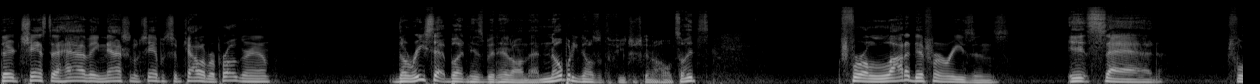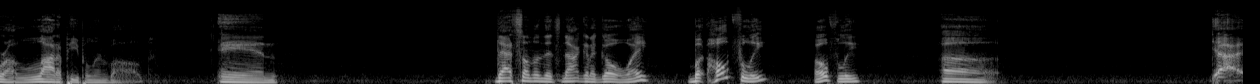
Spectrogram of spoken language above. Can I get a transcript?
their chance to have a national championship caliber program. The reset button has been hit on that. Nobody knows what the future is going to hold. So it's for a lot of different reasons. It's sad for a lot of people involved, and that's something that's not going to go away. But hopefully, hopefully, uh, yeah,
